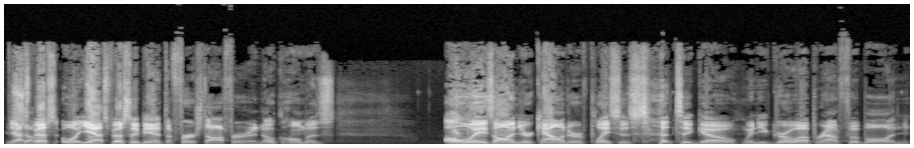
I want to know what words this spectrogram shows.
yeah, So- especially well, yeah, especially being at the first offer, and Oklahoma's always on your calendar of places to go when you grow up around football and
